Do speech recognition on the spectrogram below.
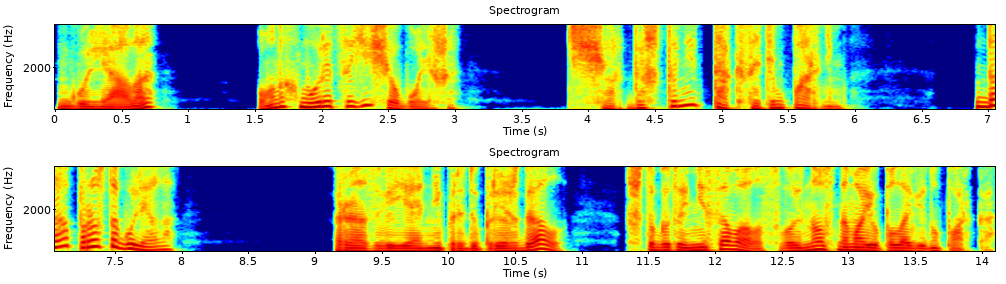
«Гуляла?» Он хмурится еще больше. Черт, да что не так с этим парнем?» «Да, просто гуляла». «Разве я не предупреждал, чтобы ты не совала свой нос на мою половину парка?»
